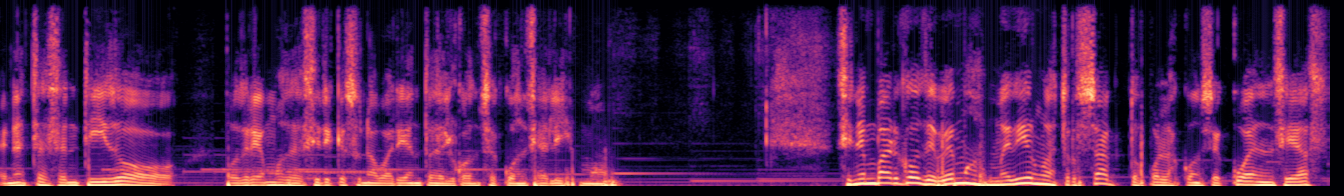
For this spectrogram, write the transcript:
En este sentido, podríamos decir que es una variante del consecuencialismo. Sin embargo, debemos medir nuestros actos por las consecuencias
